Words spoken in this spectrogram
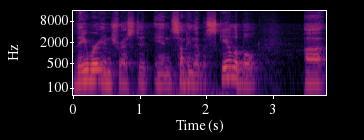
They were interested in something that was scalable. Uh,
